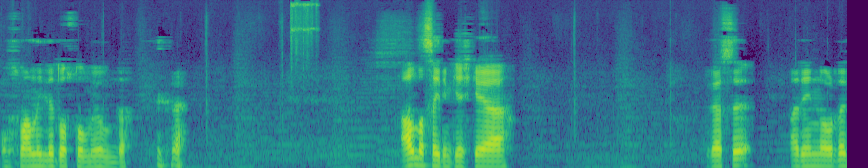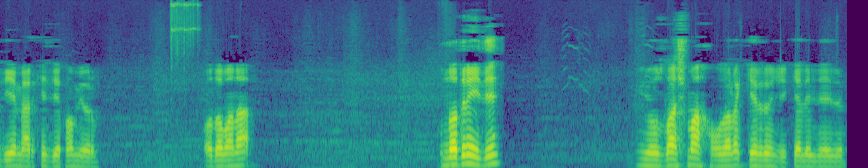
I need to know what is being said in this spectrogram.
Osmanlı ile dost olma yolunda. Almasaydım keşke ya. Burası Aden'in orada diye merkez yapamıyorum. O da bana bunun adı neydi? Yozlaşma olarak geri dönecek. Gel edelim.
